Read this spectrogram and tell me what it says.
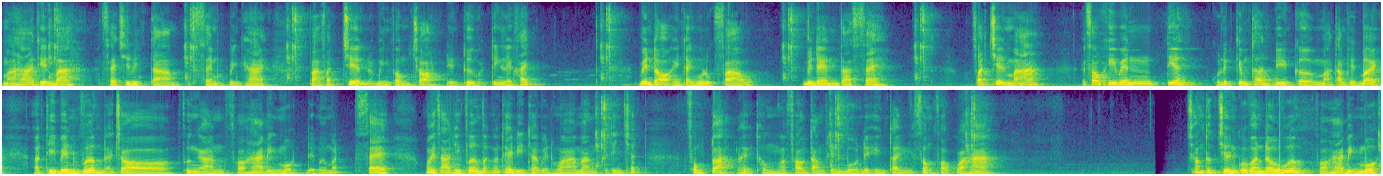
Mã 2 tiến 3, xe 9 bình 8, xe 1 bình 2 và phát triển ở bình phong tròn đến từ ngoại tinh lấy khách. Bên đỏ hình thành ngũ lục pháo, bên đen ra xe. Phát triển mã, sau khi bên tiên của nick kiếm thần đi cờ mã 8 7 à, thì bên vương đã cho phương án pháo 2 bình 1 để mở mặt xe. Ngoài ra thì vương vẫn có thể đi theo biến hóa mang cái tính chất phong tỏa hệ thống pháo 8 tiến 4 để hình thành sông pháo quá hà. Trong thực chiến của ván đấu vương pháo 2 bình 1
